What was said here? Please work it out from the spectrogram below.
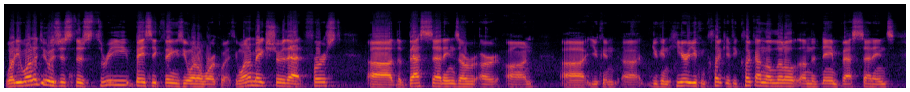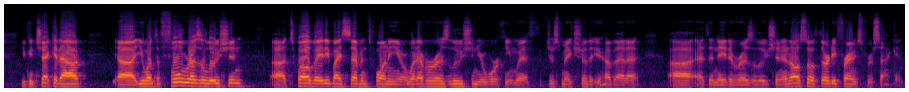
What you want to do is just there's three basic things you want to work with. You want to make sure that first uh, the best settings are, are on. Uh, you can uh, you can hear you can click if you click on the little on the name best settings you can check it out. Uh, you want the full resolution. 1280 uh, by 720 or whatever resolution you're working with. Just make sure that you have that at uh, at the native resolution and also 30 frames per second.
